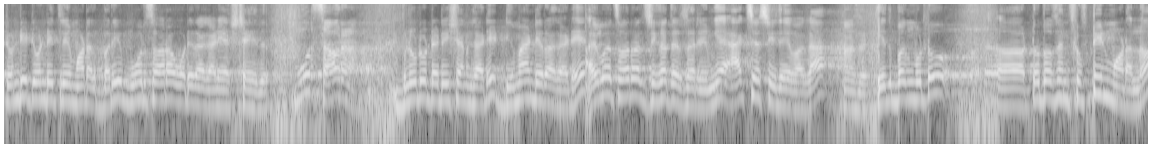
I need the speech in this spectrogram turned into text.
ಟ್ವೆಂಟಿ ಟ್ವೆಂಟಿ ತ್ರೀ ಮಾಡಲ್ ಬರೀ ಮೂರು ಸಾವಿರ ಓಡಿರೋ ಗಾಡಿ ಅಷ್ಟೇ ಇದು. ಮೂರು ಸಾವಿರ ಬ್ಲೂಟೂತ್ ಎಡಿಷನ್ ಗಾಡಿ ಡಿಮ್ಯಾಂಡ್ ಇರೋ ಗಾಡಿ. ಐವತ್ತು ಸಾವಿರಲ್ಲಿ ಸಿಗುತ್ತೆ ಸರ್ ನಿಮಗೆ ಆಕ್ಸೆಸ್ ಇದೆ ಇವಾಗ. ಇದು ಬಂದ್ಬಿಟ್ಟು ಟೂ ತೌಸಂಡ್ ಫಿಫ್ಟೀನ್ ಮಾಡಲ್ಲು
